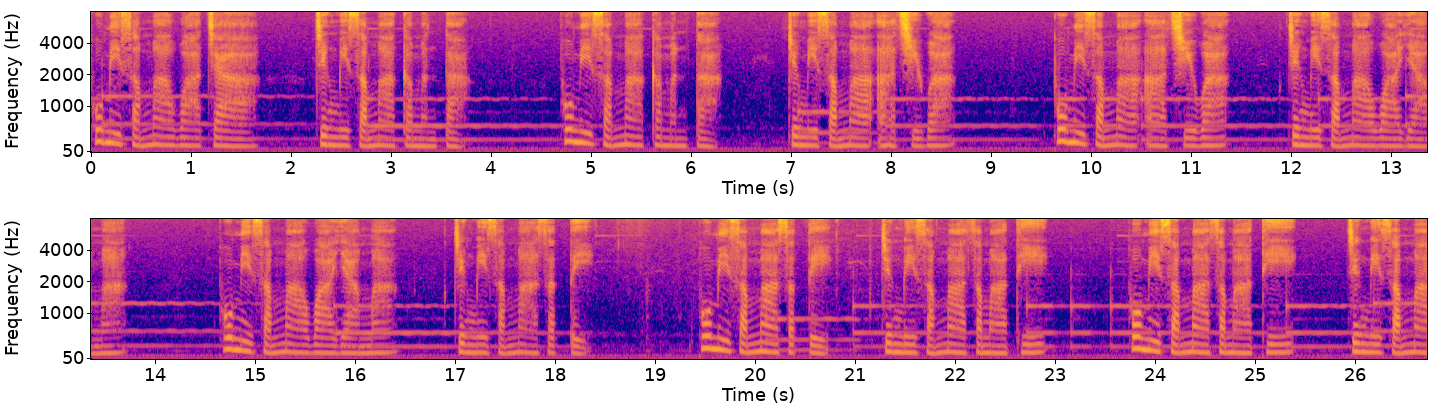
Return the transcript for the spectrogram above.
ผู้มีสัมมาวาจา จึงมีสัมมากัมมันตะ ผู้มีสัมมากัมมันตะ จึงมีสัมมาอาชีวะ ผู้มีสัมมาอาชีวะ จึงมีสัมมาวายามะ ผู้มีสัมมาวายามะ จึงมีสัมมาสติ ผู้มีสัมมาสติ จึงมีสัมมาสมาธิ ผู้มีสัมมาสมาธิ จึงมีสัมมา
